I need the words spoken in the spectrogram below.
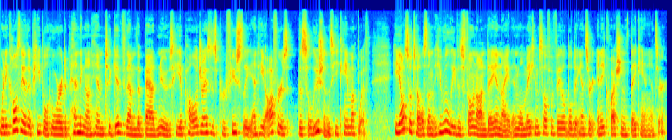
When he calls the other people who are depending on him to give them the bad news, he apologizes profusely and he offers the solutions he came up with. He also tells them he will leave his phone on day and night and will make himself available to answer any questions they can't answer.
